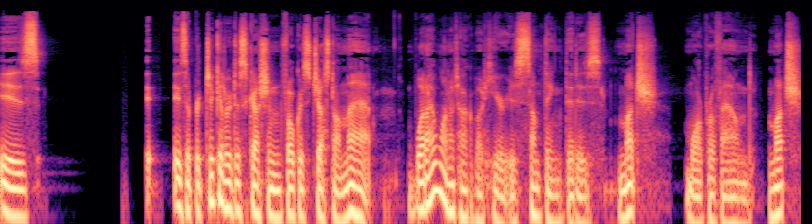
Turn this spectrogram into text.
is is a particular discussion focused just on that. What I want to talk about here is something that is much more profound, much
